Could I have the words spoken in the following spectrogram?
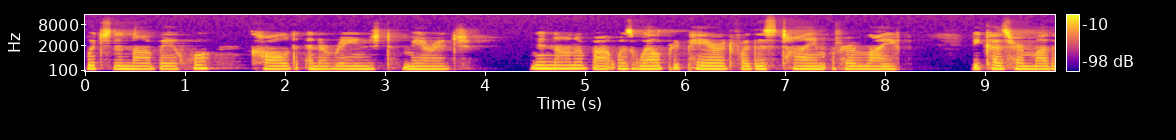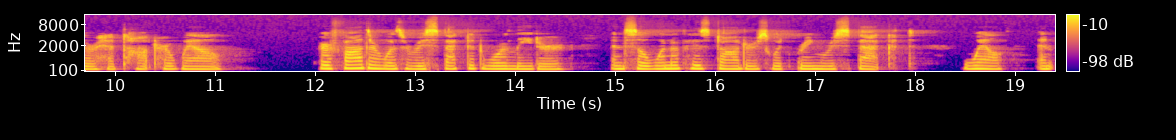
which the Naabeehó called an arranged marriage. Ninanabat was well prepared for this time of her life because her mother had taught her well. Her father was a respected war leader, and so one of his daughters would bring respect, wealth, and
